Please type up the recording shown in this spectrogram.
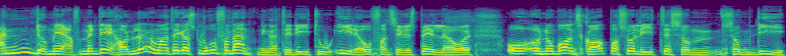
enda mer. Men det handler jo om at jeg har store forventninger til de to i det offensive spillet. Og, og, og når Brann skaper så lite som, som de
